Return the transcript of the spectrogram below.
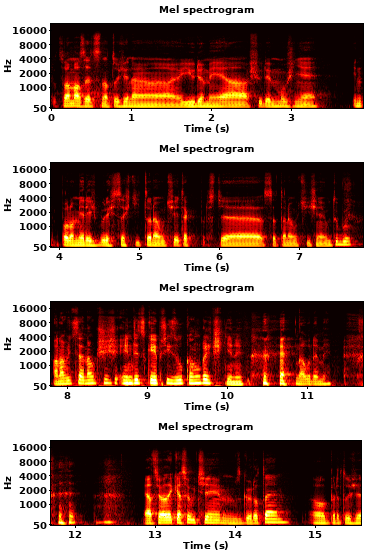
docela mazec na to, že na Udemy a všude možně, in, podle mě, když budeš se chtít to naučit, tak prostě se to naučíš na YouTube. A navíc se naučíš indický přízvuk angličtiny na Udemy. Já třeba teďka se učím s Gorotem, o, protože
